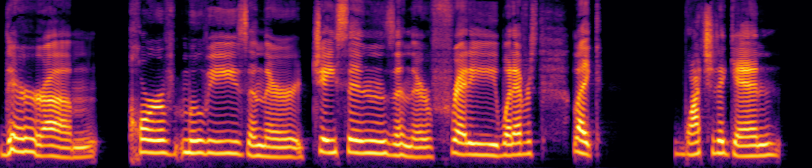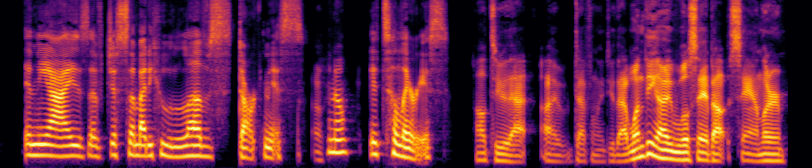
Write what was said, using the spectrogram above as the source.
their um horror movies and their Jasons and their Freddy, whatever's like watch it again in the eyes of just somebody who loves darkness. Okay. You know, it's hilarious. I'll do that. I definitely do that. One thing I will say about Sandler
